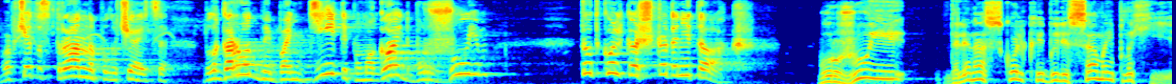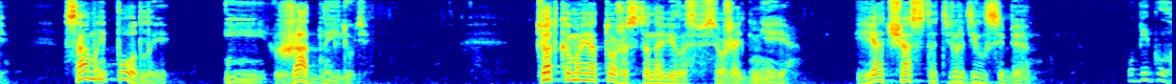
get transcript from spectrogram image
Вообще-то странно получается – благородный бандит и помогает буржуям. Тут только что-то не так. Буржуи для нас сколько и были самые плохие, самые подлые и жадные люди. Тетка моя тоже становилась все жаднее. Я часто твердил себе. Убегу,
